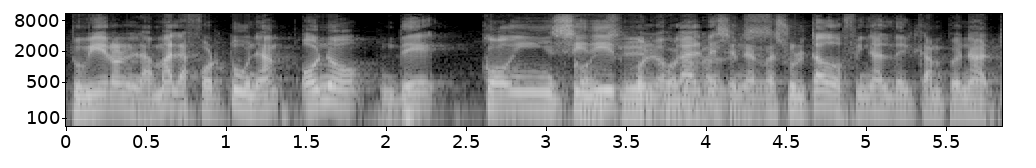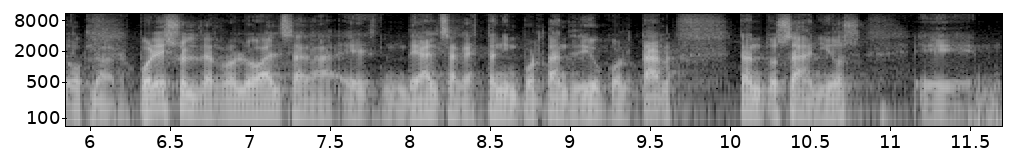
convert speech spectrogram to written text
tuvieron la mala fortuna o no de coincidir, Coincidir con los con los Galvez en el resultado final del campeonato. Claro. Por eso el de Rolo Álzaga, es- de Álzaga es tan importante, digo, cortar tantos años. eh,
